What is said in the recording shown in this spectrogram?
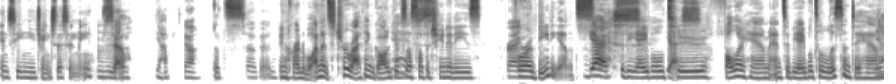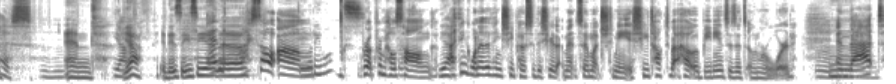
in seeing you change this in me. So, yeah. Yeah. That's So good. incredible. And it's true. I think God gives us opportunities Right. for obedience. Yes. To be able Yes. to follow Him and to be able to listen to Him. Yes. And Yeah. yeah. it is easier And to I saw um, do what He wants. Brooke from Hillsong, Yeah. I think one of the things she posted this year that meant so much to me is she talked about how obedience is its own reward. Mm. And that,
